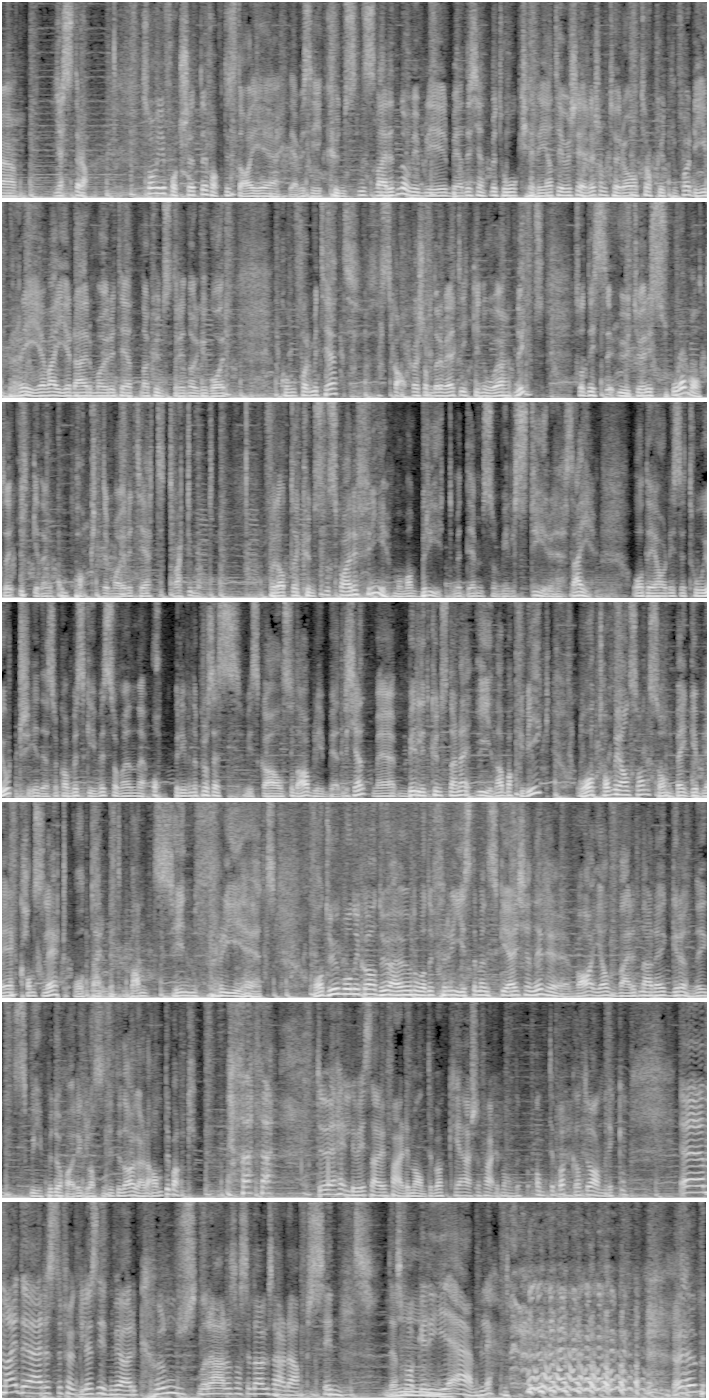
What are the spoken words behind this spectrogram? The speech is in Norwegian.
gjester, da. Så vi fortsetter faktisk da i det vil si kunstens verden, og vi blir bedre kjent med to kreative sjeler som tør å tråkke utenfor de brede veier der majoriteten av kunstnere i Norge går. Konformitet skaper, som dere vet, ikke noe nytt, så disse utgjør i så måte ikke den kompakte majoritet. Tvert imot. For at kunsten skal være fri, må man bryte med dem som vil styre seg. Og det har disse to gjort i det som kan beskrives som en opprivende prosess. Vi skal altså da bli bedre kjent med billedkunstnerne Ina Bakkevik og Tommy Jansson, som begge ble kansellert og dermed vant sin frihet. Og du Monica, du er jo noe av det frieste mennesket jeg kjenner. Hva i all verden er det grønne skvipet du har i glasset ditt i dag? Er det antibac? du, heldigvis er vi ferdig med antibac. Jeg er så ferdig med antibac at du aner ikke. Eh, nei, det er selvfølgelig siden vi har kunstnere her hos oss i dag, så er det absint. Det smaker mm. jævlig.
